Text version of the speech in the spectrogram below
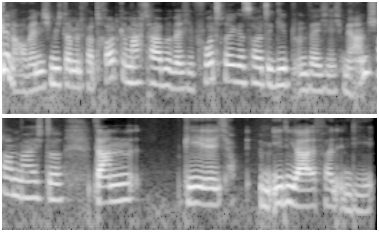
Genau, wenn ich mich damit vertraut gemacht habe, welche Vorträge es heute gibt und welche ich mir anschauen möchte, dann gehe ich im Idealfall in die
